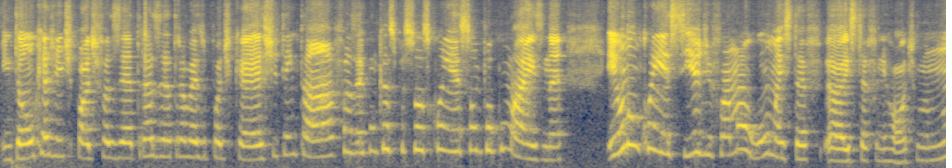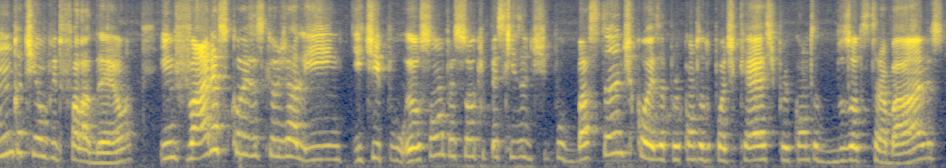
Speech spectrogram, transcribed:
Então, o que a gente pode fazer é trazer através do podcast e tentar fazer com que as pessoas conheçam um pouco mais, né? Eu não conhecia de forma alguma a, Steph, a Stephanie Hotman, nunca tinha ouvido falar dela. Em várias coisas que eu já li, e tipo, eu sou uma pessoa que pesquisa, tipo, bastante coisa por conta do podcast, por conta dos outros trabalhos.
